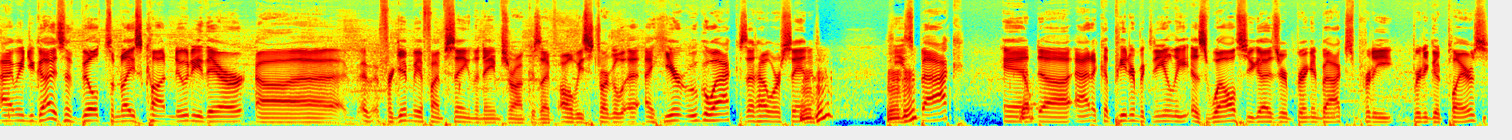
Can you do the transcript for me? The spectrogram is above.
I mean, you guys have built some nice continuity there. Uh, forgive me if I'm saying the names wrong because I've always struggled. I hear Uguak, is that how we're saying mm-hmm. it? He's mm-hmm. back and yep. uh, Adika Peter-McNeilly as well. So you guys are bringing back some pretty pretty good players.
